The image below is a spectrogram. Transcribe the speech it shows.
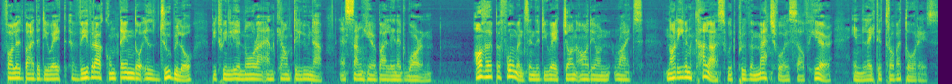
followed by the duet Vivra contende il giubilo between Leonora and Count di Luna, as sung here by Leonard Warren. Of her performance in the duet, John Ardoin writes, Not even Callas would prove a match for herself here in later Trovatores.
